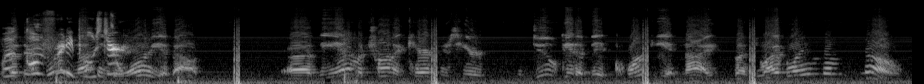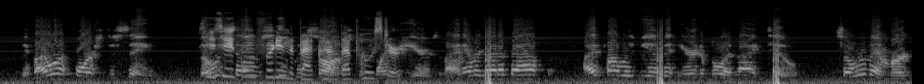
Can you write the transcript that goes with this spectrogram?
Well, but there's Freddy really nothing poster. to worry about. Uh, the animatronic characters here do get a bit quirky at night, but do I blame them? No. If I were forced to sing those same go in the background, songs that poster. 20 years, and I never got a bath, I'd probably be a bit irritable at night too. So remember,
